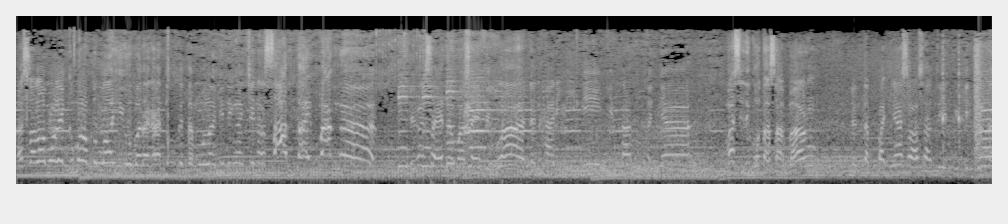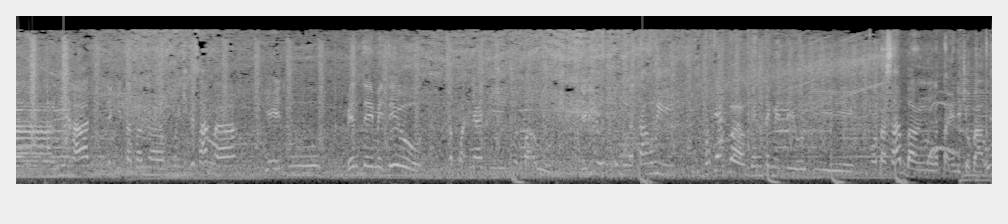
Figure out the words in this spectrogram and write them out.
Assalamualaikum warahmatullahi wabarakatuh. Ketemu lagi dengan channel Santai Banget. Dengan saya nama saya Dewa. Dan hari ini kita tentunya masih di kota Sabang. Dan tepatnya salah satu yang bikin kita lihat Dan kita bakal pergi ke sana Yaitu Benteng Meteo. Tepatnya di Cerbau Jadi untuk mengetahui seperti apa Benteng Meteo di kota Sabang Letaknya di Cobau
